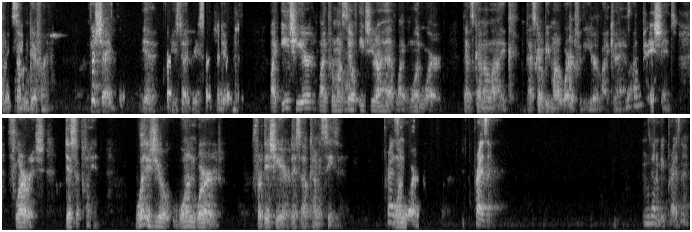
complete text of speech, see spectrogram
brings something different. For each sure. Day, yeah. For each day brings something different. Like each year, like for myself, each year I have like one word that's gonna like that's gonna be my word for the year. Like I have like patience, flourish, discipline. What is your one word for this year, this upcoming season? Present. One word. Present. I'm going to be present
